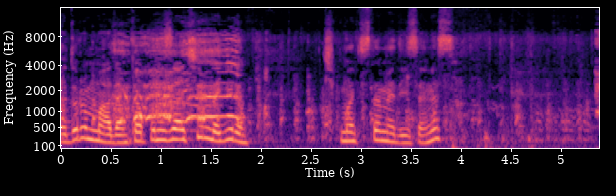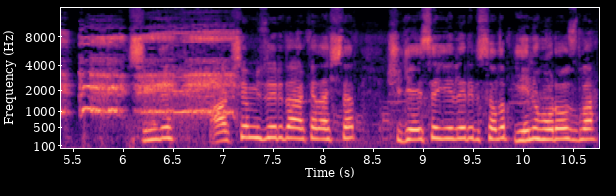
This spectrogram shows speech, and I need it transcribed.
E durun madem kapınızı açayım da girin. Çıkmak istemediyseniz. Şimdi akşam üzeri de arkadaşlar şu GSG'leri bir salıp yeni horozla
